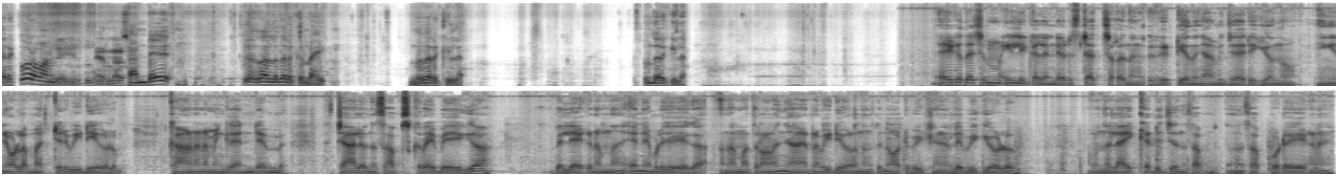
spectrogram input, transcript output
തിരക്ക് കുറവാണ്. സൺഡേ നല്ല തിരക്കുണ്ടായി. ഇന്ന് തിരക്കില്ല. ഒട്ടും തിരക്കില്ല. ഏകദേശം ഇല്ലിക്കലിന്റെ ഒരു സ്ട്രക്ചർ നിങ്ങൾക്ക് കിട്ടിയെന്ന് ഞാൻ വിചാരിക്കുന്നു. ഇങ്ങനെയുള്ള മറ്റൊരു വീഡിയോകളും കാണണമെങ്കിൽ എന്റെ ചാനൽ ഒന്ന് സബ്സ്ക്രൈബ് ചെയ്യുക ബെല്ലേക്കണം എന്ന് എനേബിൾ ചെയ്യുക. എന്നാൽ മാത്രമാണ് ഞാനിടുന്ന വീഡിയോകൾ നിങ്ങൾക്ക് നോട്ടിഫിക്കേഷൻ ലഭിക്കുകയുള്ളൂ. ഒന്ന് ലൈക്ക് അടിച്ച് ഒന്ന് സപ്പോർട്ട് ചെയ്യണേ.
